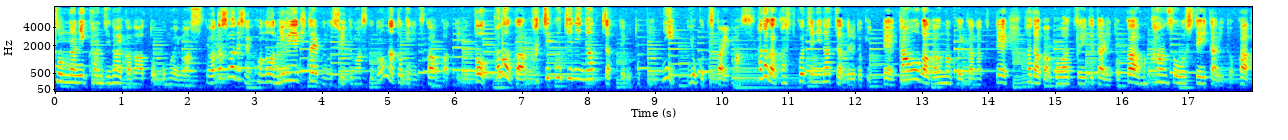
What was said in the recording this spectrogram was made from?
そんなに感じないかなと思います。で私はですね、この乳液タイプのシートマスク、どんな時に使うかっていうと、肌がカチコチになっちゃってる時によく使います。肌がカチコチになっちゃってる時って、ターンオーバーがうまくいかなくて、肌がごわついてたりとか、まあ、乾燥していたりとか、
